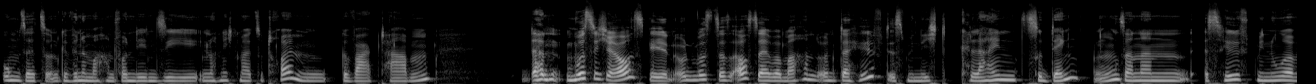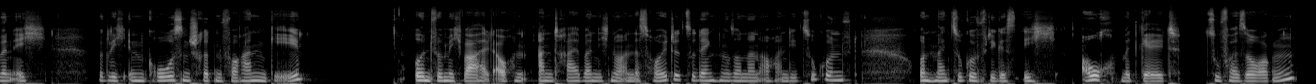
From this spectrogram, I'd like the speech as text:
Umsätze und Gewinne machen, von denen sie noch nicht mal zu träumen gewagt haben, dann muss ich rausgehen und muss das auch selber machen. Und da hilft es mir nicht, klein zu denken, sondern es hilft mir nur, wenn ich wirklich in großen Schritten vorangehe. Und für mich war halt auch ein Antreiber, nicht nur an das Heute zu denken, sondern auch an die Zukunft und mein zukünftiges Ich auch mit Geld zu versorgen,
